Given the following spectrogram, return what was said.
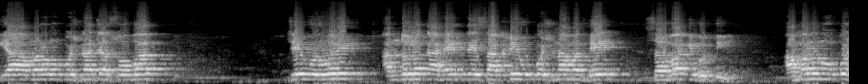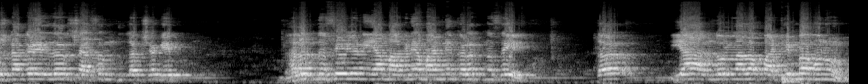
या आमरण उपोषणाच्या सोबत जे उर्वरित आंदोलक आहेत ते साखळी उपोषणामध्ये सहभागी होतील. आमरण उपोषणाकडे जर शासन लक्ष घेत घालत नसेल आणि या मागण्या मान्य करत नसेल तर या आंदोलनाला पाठिंबा म्हणून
